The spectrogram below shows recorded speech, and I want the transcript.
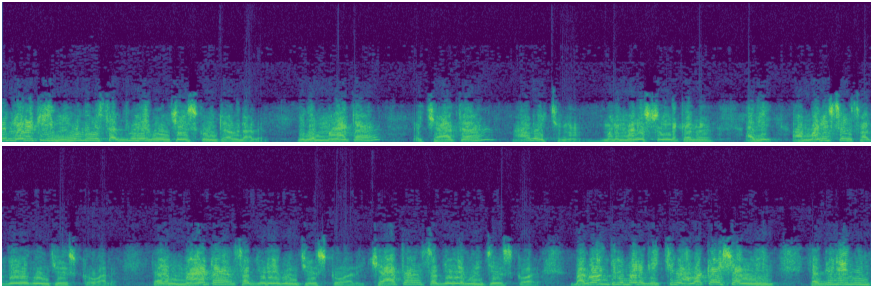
మనకి ఈ మూడు సద్వినియోగం చేసుకుంటూ ఉండాలి. ఇది మాట చేత ఆలోచన. మన మనస్సు ఉంది కదా అది. ఆ మనస్సును సద్వినియోగం చేసుకోవాలి. తర్వాత మాట సద్వినియోగం చేసుకోవాలి. చేత సద్వినియోగం చేసుకోవాలి. భగవంతుడు మనకి ఇచ్చిన అవకాశాన్ని సద్వినియోగం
